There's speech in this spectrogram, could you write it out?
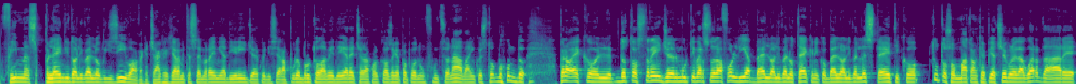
Film splendido a livello visivo, perché c'è anche chiaramente Sam Raimi a dirigere, quindi se era pure brutto da vedere, c'era qualcosa che proprio non funzionava in questo mondo. Però ecco, il Doctor Strange nel multiverso della follia, bello a livello tecnico, bello a livello estetico, tutto sommato anche piacevole da guardare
